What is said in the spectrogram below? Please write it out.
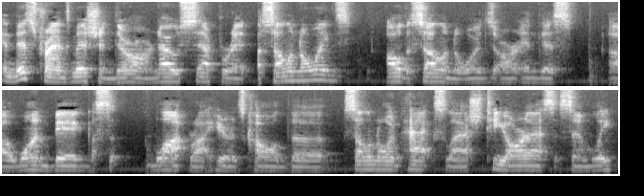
In this transmission, there are no separate solenoids. All the solenoids are in this uh, one big block right here. It's called the solenoid pack slash TRS assembly.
